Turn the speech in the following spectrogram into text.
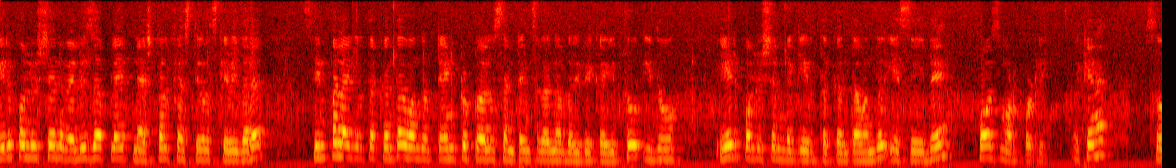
air pollution values of life national festivals ಕೇಳಿದ್ದಾರೆ ಸಿಂಪಲ್ ಆಗಿರ್ತಕ್ಕಂಥ ಒಂದು ಟೆನ್ ಟು ಟ್ವೆಲ್ವ್ ಸೆಂಟೆನ್ಸ್ಗಳನ್ನು ಬರಿಬೇಕಾಗಿತ್ತು. ಇದು ಏರ್ ಪೊಲ್ಯೂಷನ್ ಬಗ್ಗೆ ಇರ್ತಕ್ಕಂಥ ಒಂದು ಎಸ್ ಎ ಇದೆ. ಪಾಸ್ ಮಾಡಿಕೊಡ್ರಿ. ಓಕೆನಾ ಸೊ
